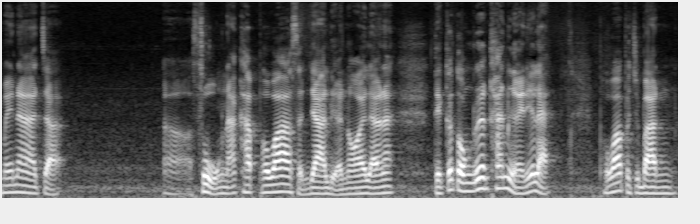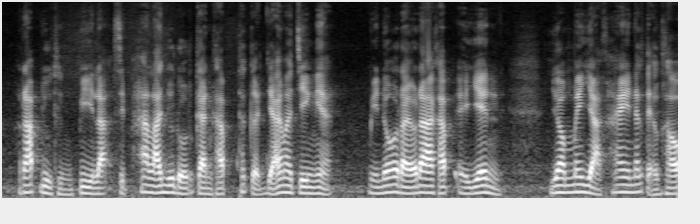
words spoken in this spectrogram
ไม่น่าจะสูงนะครับ เพราะว่าสัญญาเหลือน้อยแล้วนะแต่ก็ตรงเรื่องค่าเหนื่อยนี่แหละ เพราะว่าปัจจุบันรับอยู่ถึงปีละ 15 ล้านยูโรกันครับ ถ้าเกิดย้ายมาจริงเนี่ยมิโนไรราครับเอเย่นย่อมไม่อยากให้นักเตะของเขา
